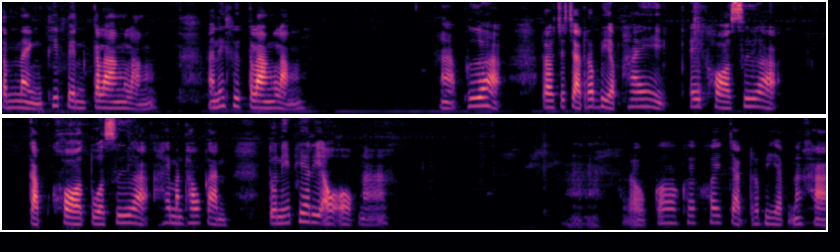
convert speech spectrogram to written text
ตำแหน่งที่เป็นกลางหลัง อันนี้คือกลางหลังเพื่อเราจะจัดระเบียบให้ไอ้คอเสื้อกับคอตัวเสื้อให้มันเท่ากัน ตัวนี้พี่รีเอาออกนะ เราก็ค่อยๆจัดระเบียบนะคะ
